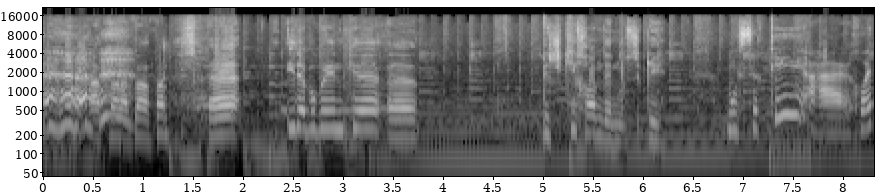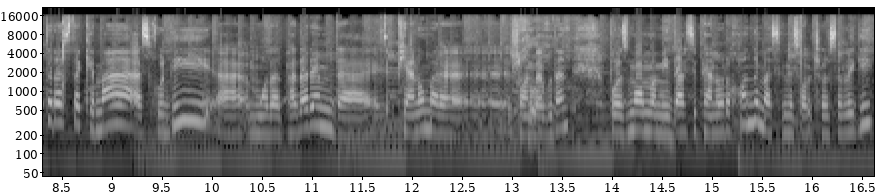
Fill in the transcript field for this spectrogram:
حتما حتما ایره بگوین که اه، پیش کی خواندین موسیقی. موسیقی اه، خودت راسته که ما از خودی مادر پدرم در پیانو مرا شانده خب. بودن. باز ما می درس پیانو رو خواندم. از سن سال چهار سالگی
